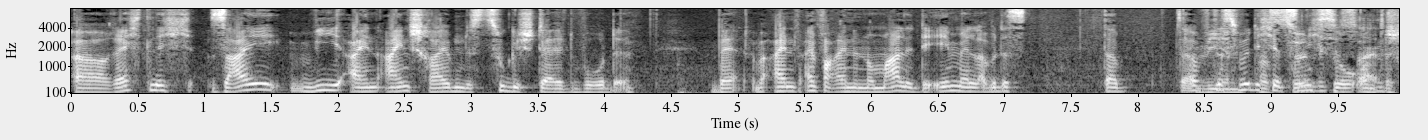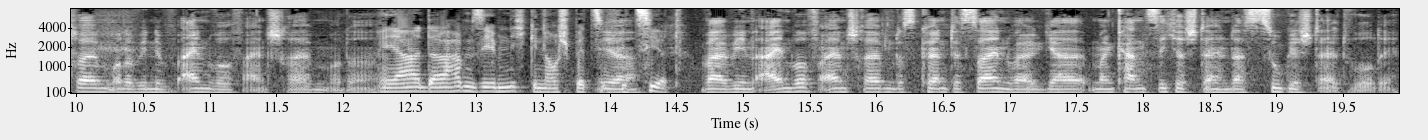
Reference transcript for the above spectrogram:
äh, rechtlich sei, wie ein Einschreiben, das zugestellt wurde. Ein, einfach eine normale E-Mail, aber das, da wie das würde ich jetzt nicht so einschreiben oder wie ein Einwurf einschreiben oder ja da haben sie eben nicht genau spezifiziert ja, weil wie ein Einwurf einschreiben das könnte es sein weil ja man kann sicherstellen dass zugestellt wurde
